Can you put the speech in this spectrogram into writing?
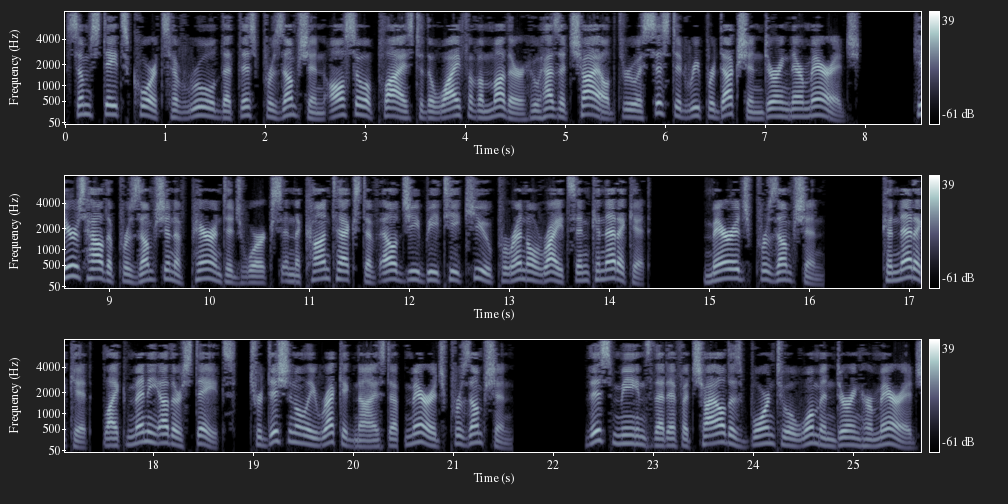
some states' courts have ruled that this presumption also applies to the wife of a mother who has a child through assisted reproduction during their marriage. Here's how the presumption of parentage works in the context of LGBTQ parental rights in Connecticut. Marriage presumption. Connecticut, like many other states, traditionally recognized a marriage presumption. This means that if a child is born to a woman during her marriage,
